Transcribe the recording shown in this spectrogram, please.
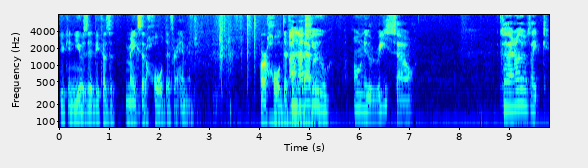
you can use it because it makes it a whole different image. Or a whole different Unless whatever. you only resell. Because I know there's like.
